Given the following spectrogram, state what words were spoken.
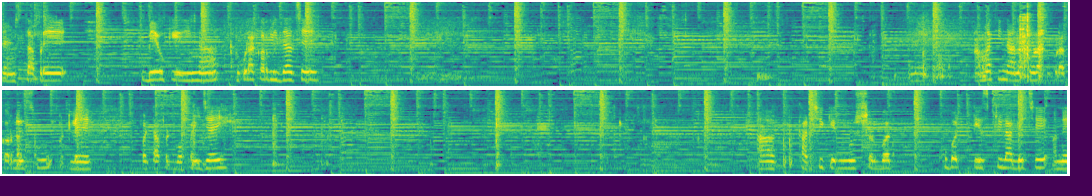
ફ્રેન્ડ્સ તો આપણે બેવ કેરીના ટુકડા કરી લીધા છે. અને આમાંથી નાના થોડા ટુકડા કરી લઈશું, એટલે ફટાફટ બફાઈ જાય. આ કાચી કેરીનું શરબત ખૂબ જ ટેસ્ટી લાગે છે અને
